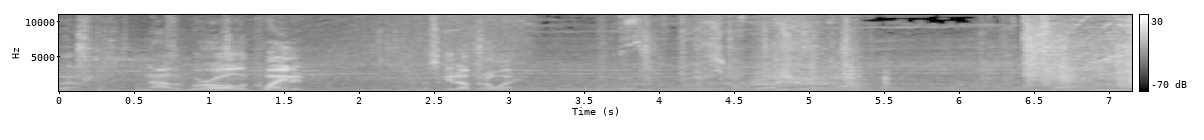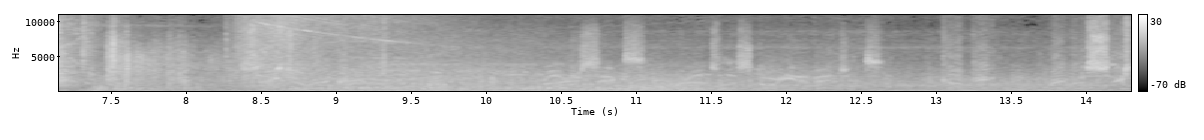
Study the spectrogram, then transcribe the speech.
Well, now that we're all acquainted, let's get up and away. Roger, Admiral. Roger 6. Rounds will escort you. Copy. 6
